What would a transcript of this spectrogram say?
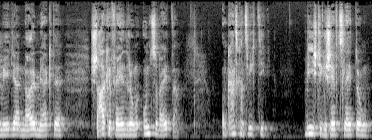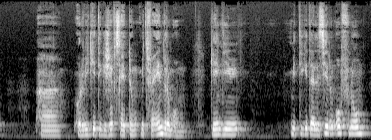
Media, neue Märkte, starke Veränderungen und so weiter. Und ganz, ganz wichtig, wie ist die Geschäftsleitung äh, oder wie geht die Geschäftsleitung mit Veränderung um? Gehen die mit Digitalisierung offen um?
